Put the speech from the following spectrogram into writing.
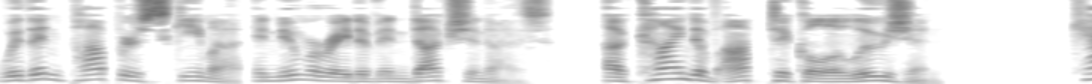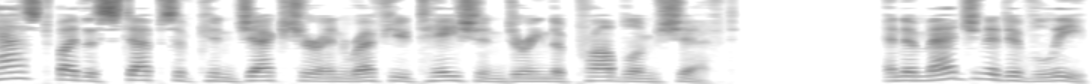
Within Popper's schema, enumerative induction is a kind of optical illusion cast by the steps of conjecture and refutation during the problem shift. An imaginative leap,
